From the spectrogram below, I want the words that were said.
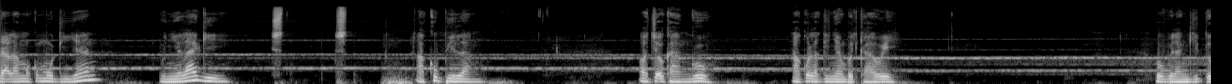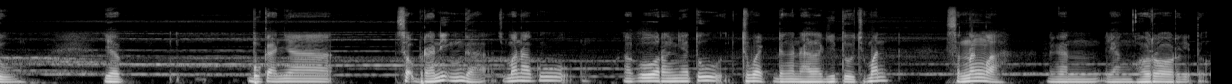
Gak lama kemudian bunyi lagi. Shh, shh. Aku bilang, ojo ganggu. Aku lagi nyambut gawe. Aku bilang gitu. Ya bukannya sok berani enggak, cuman aku aku orangnya tuh cuek dengan hal gitu. Cuman seneng lah dengan yang horor gitu.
